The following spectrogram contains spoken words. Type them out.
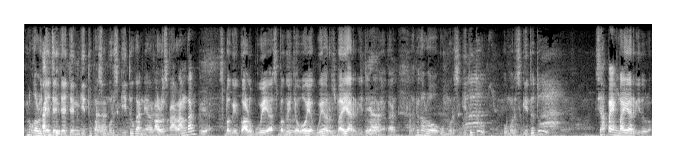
Lu kalau jajan-jajan gitu pas umur segitu kan ya. Kalau sekarang kan Iya. sebagai kalau gue ya sebagai cowok ya gue harus bayar gitu Iya. loh, ya kan. Tapi kalau umur segitu tuh umur segitu tuh siapa yang bayar gitu loh?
